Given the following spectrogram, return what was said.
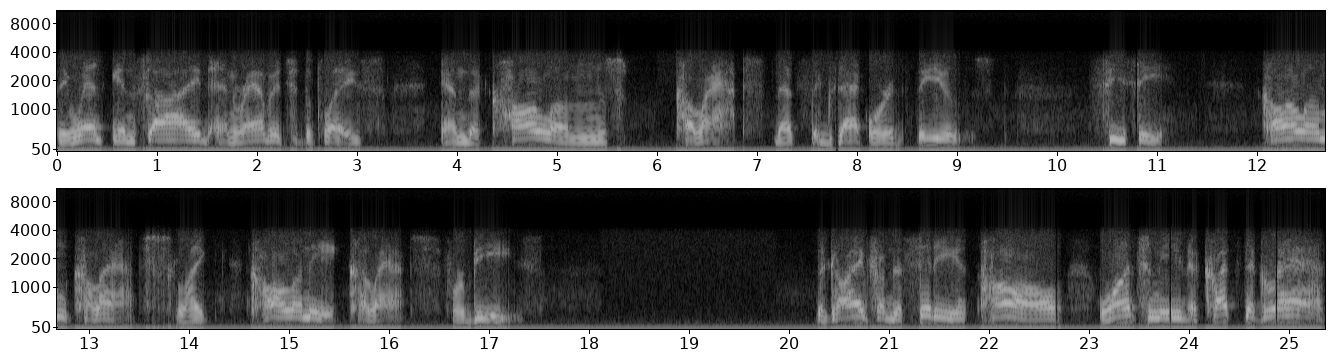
They went inside and ravaged the place, and the columns collapsed. That's the exact words they used. CC. Column collapse, like colony collapse for bees. The guy from the city hall wants me to cut the grass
